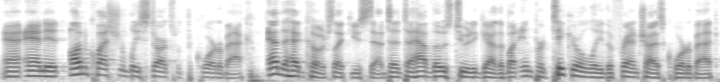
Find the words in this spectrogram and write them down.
And, and it unquestionably starts with the quarterback and the head coach, like you said, to, to have those two together, but in particularly the franchise quarterback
